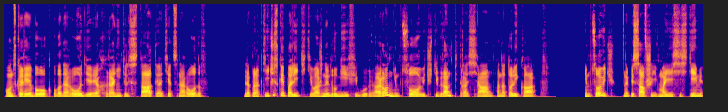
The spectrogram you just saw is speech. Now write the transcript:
Он скорее блок плодородия и охранитель стат и отец народов. Для практической политики важны другие фигуры. Арон Немцович, Тигран Петросян, Анатолий Карпов. Немцович, написавший в моей системе,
